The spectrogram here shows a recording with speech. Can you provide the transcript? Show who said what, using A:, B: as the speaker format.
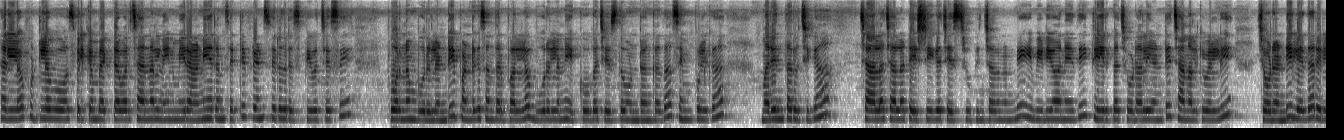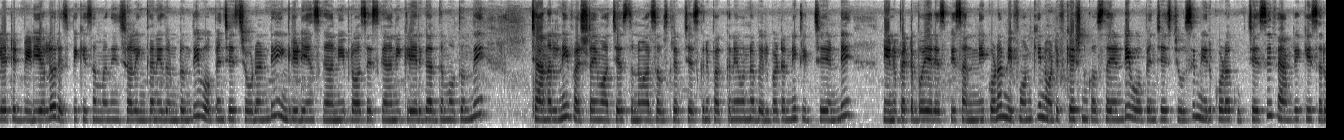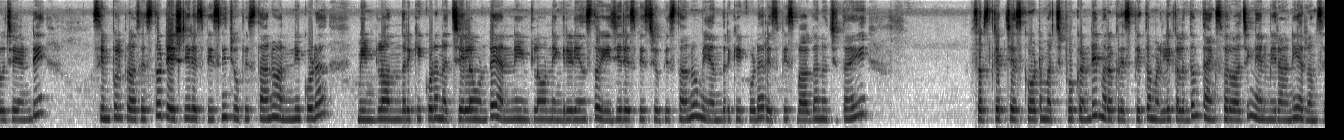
A: Hello food lovers welcome back to our channel. నేను మీ Rani అరం Shetty friends. ఈరోజు రెసిపీ వచ్చేసి పూర్ణం బూరెలండి. పండుగ సందర్భాల్లో బూరెలని ఎక్కువగా చేస్తూ ఉంటాం కదా. సింపుల్గా మరింత రుచిగా చాలా చాలా టేస్టీగా చేసి చూపించానండి. ఈ వీడియో అనేది క్లియర్గా చూడాలి అంటే ఛానల్కి వెళ్ళి చూడండి. లేదా రిలేటెడ్ వీడియోలో రెసిపీకి సంబంధించిన లింక్ అనేది ఉంటుంది. ఓపెన్ చేసి చూడండి. ఇంగ్రీడియంట్స్ కానీ ప్రాసెస్ కానీ క్లియర్గా అర్థమవుతుంది. ఛానల్ని ఫస్ట్ టైం వాచ్ చేస్తున్న వారు సబ్స్క్రైబ్ చేసుకుని పక్కనే ఉన్న బెల్ బటన్ని క్లిక్ చేయండి. నేను పెట్టబోయే రెసిపీస్ అన్నీ కూడా మీ ఫోన్కి నోటిఫికేషన్కి వస్తాయండి. ఓపెన్ చేసి చూసి మీరు కూడా కుక్ చేసి ఫ్యామిలీకి సర్వ్ చేయండి. సింపుల్ ప్రాసెస్తో టేస్టీ రెసిపీస్ని చూపిస్తాను. అన్నీ కూడా మీ ఇంట్లో అందరికీ కూడా నచ్చేలా ఉంటాయి. అన్ని ఇంట్లో ఉన్న ఇంగ్రీడియంట్స్తో ఈజీ రెసిపీస్ చూపిస్తాను. మీ అందరికీ కూడా రెసిపీస్ బాగా నచ్చుతాయి. సబ్స్క్రైబ్ చేసుకోవటం మర్చిపోకండి. మరొక రెసిపీతో మళ్ళీ కలుద్దాం. థ్యాంక్స్ ఫర్ వాచింగ్ నేను మీ రాణి ఎర్రంశెట్టి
